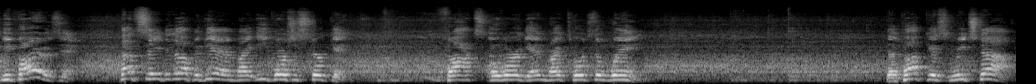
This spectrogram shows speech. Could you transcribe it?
He fires it. That's saved it up again by Igor Shesterkin. Fox over again right towards the wing. The puck is reached out.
